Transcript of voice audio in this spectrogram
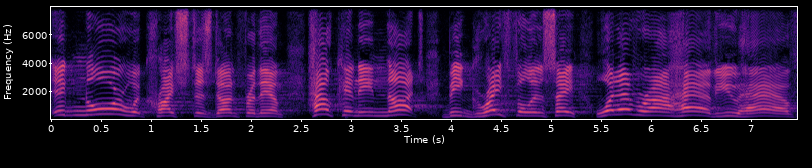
ignore what Christ has done for them? How can he not be grateful and say, Whatever I have, you have?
